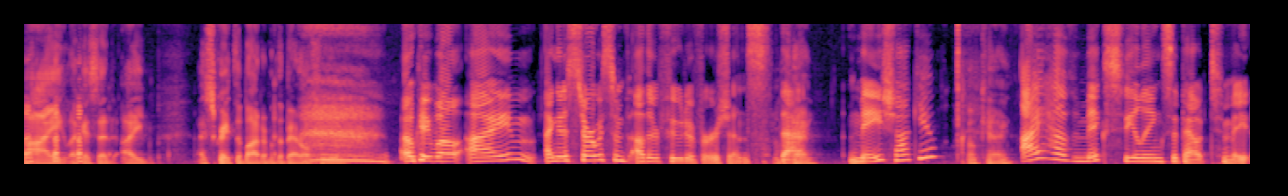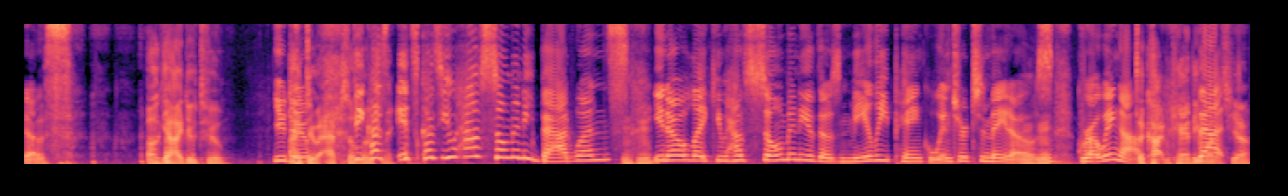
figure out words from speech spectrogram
I, like I said, I. I scraped the bottom of the barrel for you. Okay, well, I'm. I'm going to start with some other food aversions that Okay. may shock you. Okay. I have mixed feelings about tomatoes. Oh yeah, I do too. You do? I do, absolutely. Because it's because you have so many bad ones. Mm-hmm. You know, like you have so many of those mealy pink winter tomatoes growing up. Mm-hmm. The cotton candy ones, yeah.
